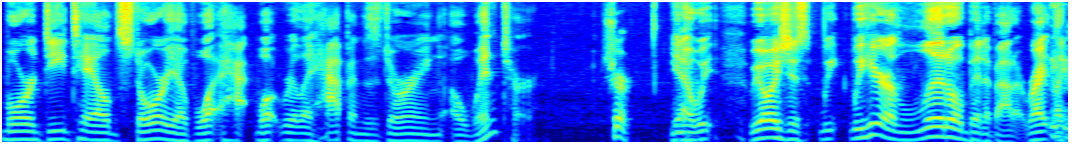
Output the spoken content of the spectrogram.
more detailed story of what ha- what really happens during a winter. Sure. You Yeah. know, we we always just we, we hear a little bit about it, right? Like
